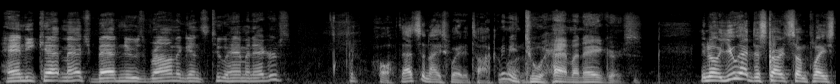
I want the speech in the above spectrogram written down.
Handicap match, Bad News Brown against two ham and eggers. Oh, that's a nice way to talk What about do you mean, it. two ham and eggers? You know, you had to start someplace.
